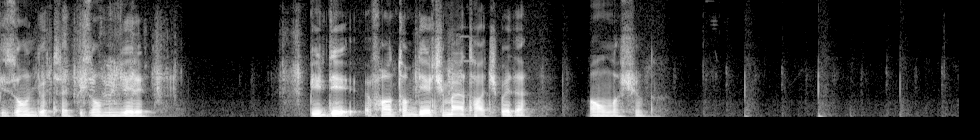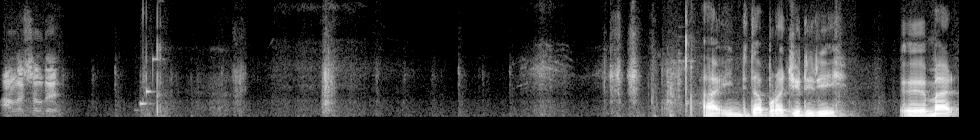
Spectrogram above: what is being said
Biz onu götürək, biz onun yeri. Bir de Phantom deyir ki, məni takip edə. Anlaşın. Hə, indi də bura giririk. E, mər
